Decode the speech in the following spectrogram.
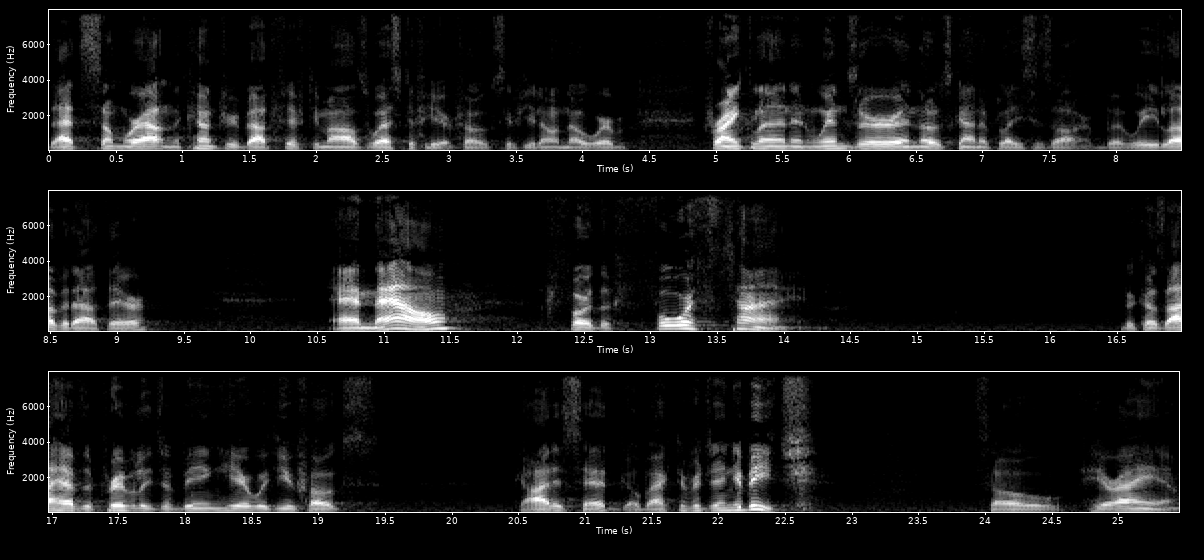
That's somewhere out in the country, about 50 miles west of here, folks, if you don't know where Franklin and Windsor and those kind of places are. But we love it out there. And now, for the fourth time, because I have the privilege of being here with you folks, God has said, go back to Virginia Beach. So here I am.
